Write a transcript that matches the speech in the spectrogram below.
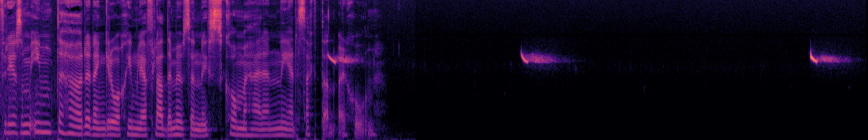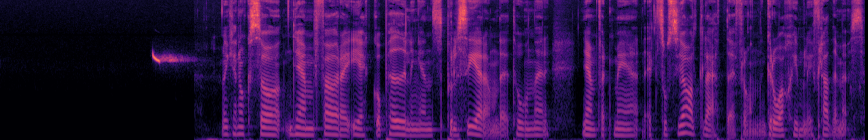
För er som inte hörde den gråskimliga fladdermusen nyss kommer här en nedsaktad version. Vi kan också jämföra ekopejlingens pulserande toner jämfört med ett socialt läte från gråskimlig fladdermus.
